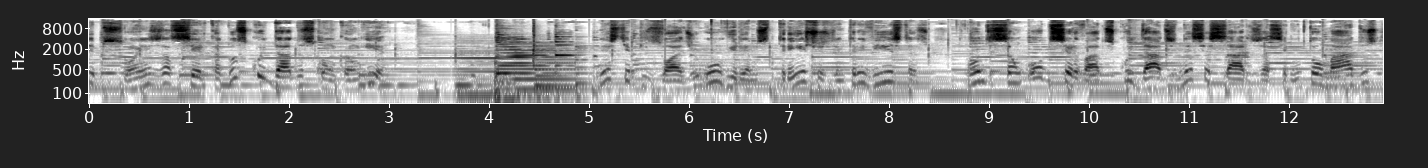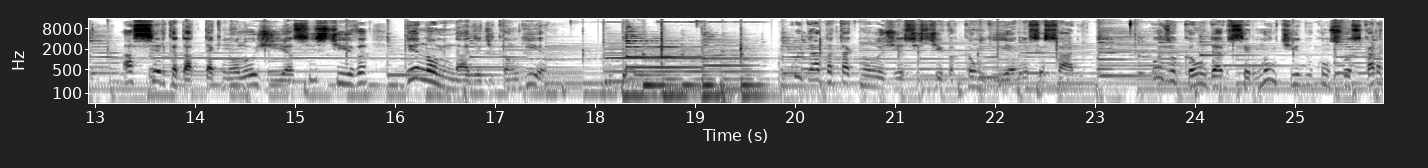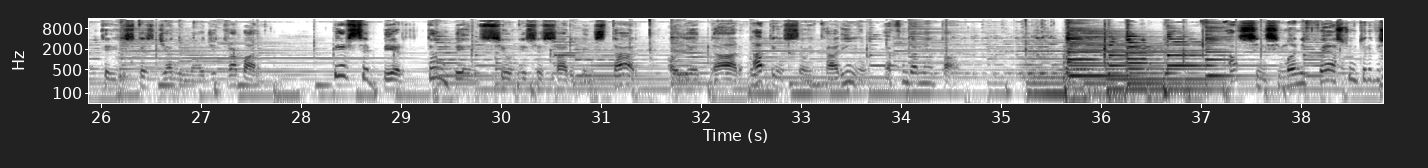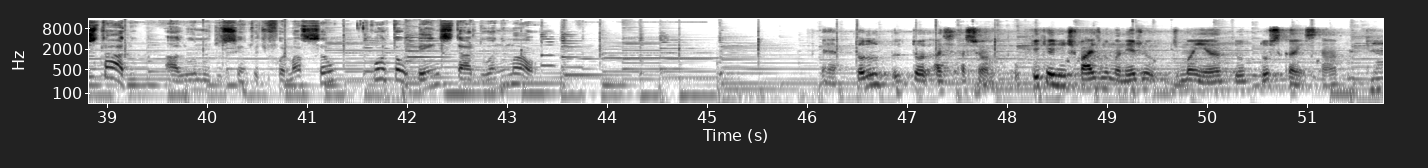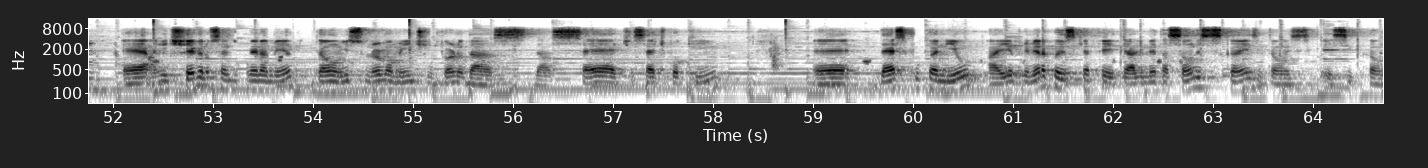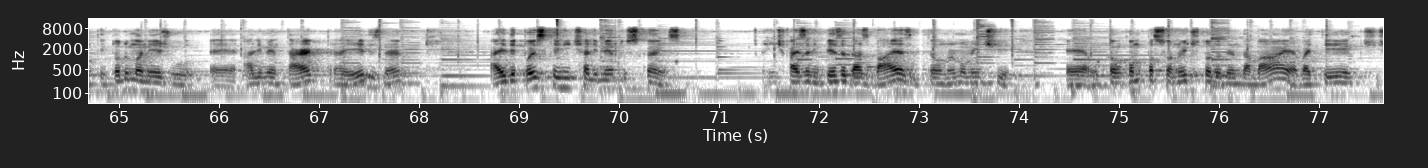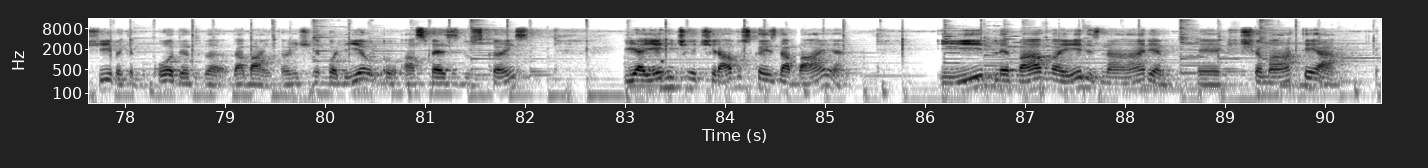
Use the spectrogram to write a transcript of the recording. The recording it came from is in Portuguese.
percepções acerca dos cuidados com o cão-guia. Neste episódio, ouviremos trechos de entrevistas onde são observados cuidados necessários a serem tomados acerca da tecnologia assistiva denominada de cão-guia. Cuidar da tecnologia assistiva cão-guia é necessário, pois o cão deve ser mantido com suas características de animal de trabalho. Perceber também seu necessário bem-estar ao lhe dar atenção e carinho é fundamental. Assim se manifesta o entrevistado, aluno do centro de formação, quanto ao bem-estar do animal. É, todo, todo, assim, ó, o que, que a gente faz no manejo de manhã do, dos cães, tá? É, a gente chega no centro de treinamento, então isso normalmente em torno das, das sete, sete e pouquinho, é, desce para o canil, aí a primeira coisa que é feita é a alimentação desses cães, então esse, esse cão tem todo o manejo é, alimentar para eles, né? Aí depois que a gente alimenta os cães, a gente faz a limpeza das baias, então normalmente é, o cão, como passou a noite toda dentro da baia, vai ter xixi, vai ter cocô dentro da, da baia, então a gente recolhia as fezes dos cães e aí a gente retirava os cães da baia e levava eles na área é, que chama ATA,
